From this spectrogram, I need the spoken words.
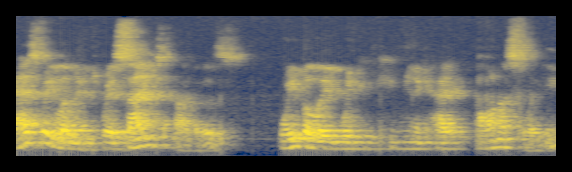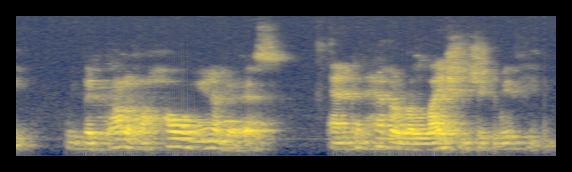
As we lament, we're saying to others, we believe we can communicate honestly with the God of the whole universe and can have a relationship with Him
